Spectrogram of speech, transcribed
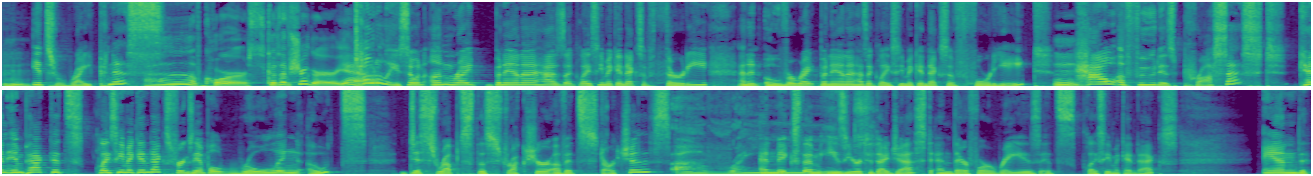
mm-hmm. its ripeness. Oh, of course. Because of sugar, yeah. Totally. So an unripe banana has a glycemic index of 30 and an overripe banana has a glycemic index of 48. Mm. How a food is processed can impact its glycemic index. For example, rolling oats disrupts the structure of its starches Oh, right. and makes them easier to digest and therefore raise its glycemic index. And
